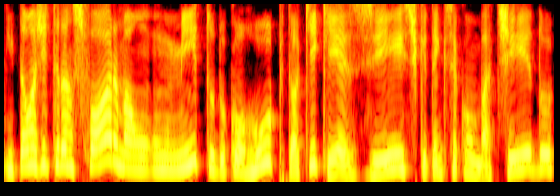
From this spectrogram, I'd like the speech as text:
Então a gente transforma um, um, mito do corrupto aqui, que existe, que tem que ser combatido,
